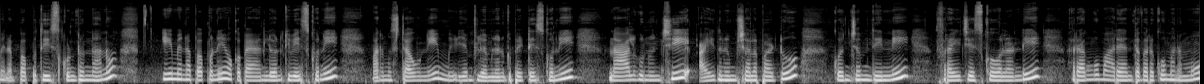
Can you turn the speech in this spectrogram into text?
మినపప్పు తీసుకుంటున్నాను. ఈ మినపప్పుని ఒక ప్యాన్లోనికి వేసుకొని మనము స్టవ్ని మీడియం ఫ్లేమ్లోనికి పెట్టేసుకొని నాలుగు నుంచి ఐదు నిమిషాల పాటు కొంచెం దీన్ని ఫ్రై చేసుకోవాలండి. రంగు మారేంత వరకు మనము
